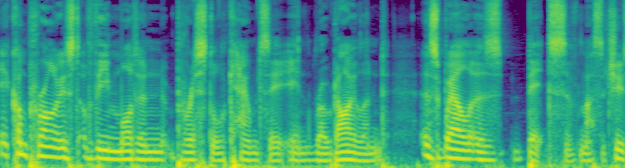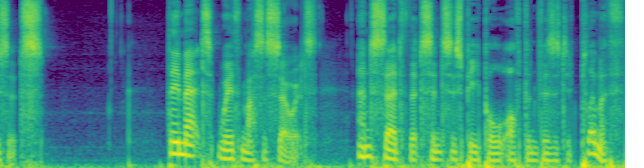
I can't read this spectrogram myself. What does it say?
It comprised of the modern Bristol County in Rhode Island, as well as bits of Massachusetts. They met with Massasoit and said that since his people often visited Plymouth,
